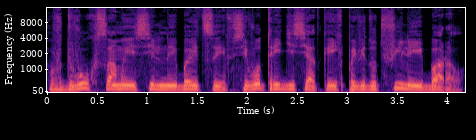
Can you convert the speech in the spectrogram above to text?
В двух самые сильные бойцы, всего три десятка, их поведут Филя и Баррел.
